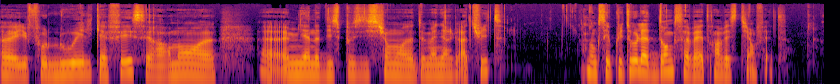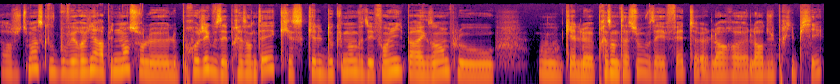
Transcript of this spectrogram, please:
il faut louer le café, c'est rarement mis à notre disposition de manière gratuite. Donc c'est plutôt là-dedans que ça va être investi en fait. Alors justement, est-ce que vous pouvez revenir rapidement sur le, projet que vous avez présenté? Quel document vous avez fourni par exemple ou quelle présentation vous avez faite euh, lors, euh, lors du prix Pied?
